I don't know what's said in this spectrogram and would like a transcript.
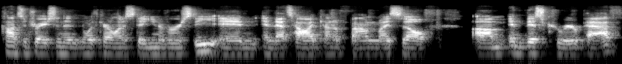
concentration at North Carolina State University. And, and that's how I kind of found myself um, in this career path.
